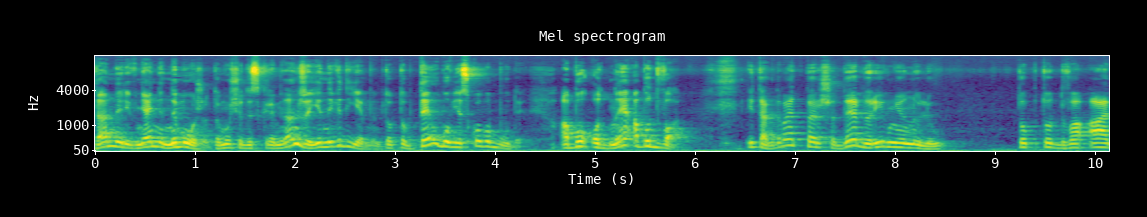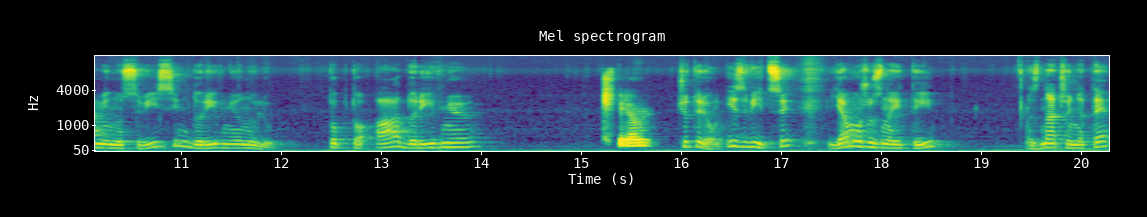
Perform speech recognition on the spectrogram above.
дане рівняння не може, тому що дискримінант вже є невід'ємним. Тобто t обов'язково буде. Або одне, або два. І так, давайте перше, d дорівнює нулю. Тобто 2а мінус 8 дорівнює нулю. Тобто а дорівнює 4. 4. І звідси я можу знайти значення t,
